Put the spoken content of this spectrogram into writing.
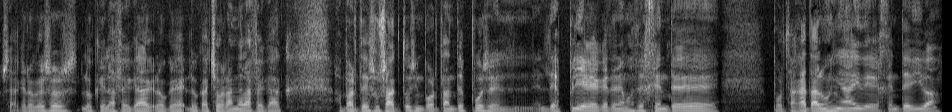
O sea, creo que eso es lo que la FECAC, lo que, lo que ha hecho grande la FECAC, aparte de sus actos importantes, pues el, el despliegue que tenemos de gente por toda Cataluña y de gente viva.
